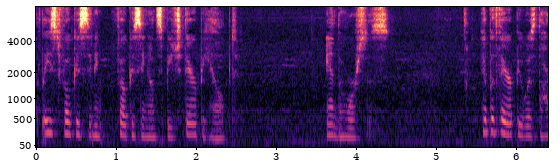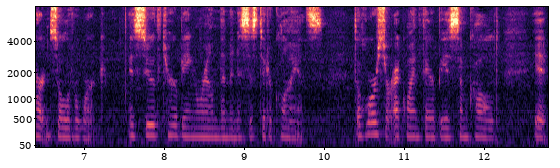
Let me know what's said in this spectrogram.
At least focusing, focusing on speech therapy helped. And the horses. Hippotherapy was the heart and soul of her work. It soothed her being around them and assisted her clients. The horse or equine therapy, as some called it,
